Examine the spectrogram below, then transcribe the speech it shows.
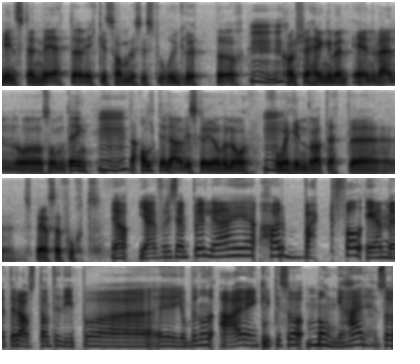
minst en meter, ikke samles i store grupper, mm. kanskje henge med en venn og sånne ting. Mm. Det er alt det der vi skal gjøre nå for mm. å hindre at dette sprer seg fort. Ja, jeg for eksempel, jeg har i hvert fall én meter avstand til de på eh, jobben, og det er jo egentlig ikke så mange her. Så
